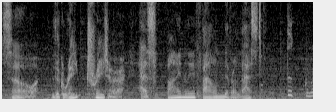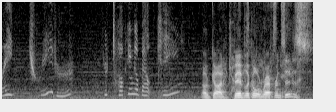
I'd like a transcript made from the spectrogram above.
So, the great traitor has finally found everlasting. The great traitor? You're talking about Cain? Oh god, God, biblical it's not references?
